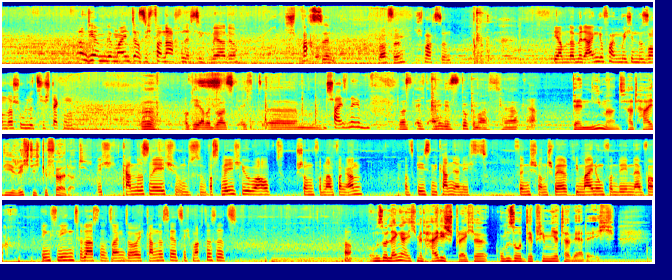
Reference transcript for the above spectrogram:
Und die haben gemeint, dass ich vernachlässigt werde. Schwachsinn. Schwachsinn? Schwachsinn. Die haben damit angefangen, mich in eine Sonderschule zu stecken. Äh, Okay, aber du hast echt, ähm, Ein scheiß Leben. du hast echt einiges durchgemacht. Ja. Ja. Denn niemand hat Heidi richtig gefördert. Ich kann das nicht und was will ich hier überhaupt? Schon von Anfang an. Hans Gießen, die kann ja nichts. Finde ich schon schwer, die Meinung von denen einfach links liegen zu lassen und sagen, so, ich kann das jetzt, ich mache das jetzt. Umso länger ich mit Heidi spreche, umso deprimierter werde ich.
